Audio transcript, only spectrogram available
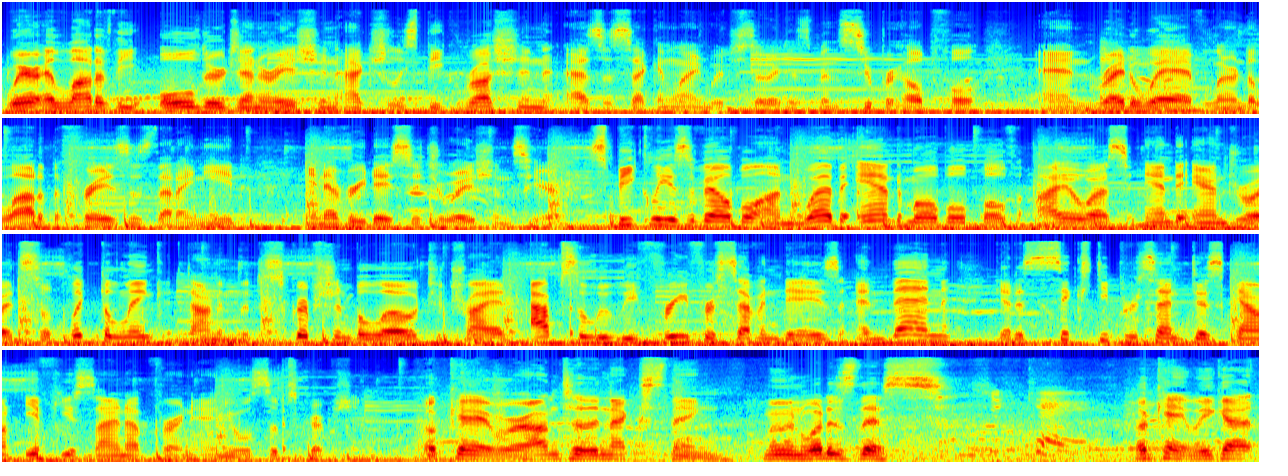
where a lot of the older generation actually speak Russian as a second language. So, it has been super helpful, and right away, I've learned a lot of the phrases that I need in everyday situations here. Speakly is available on web and mobile, both iOS and Android, so click the link down in the description below to try it absolutely free for seven days, and then get a 60% discount if you sign up for an annual subscription. Okay, we're on to the next thing. Moon, what is this? 식혜. Okay, we got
